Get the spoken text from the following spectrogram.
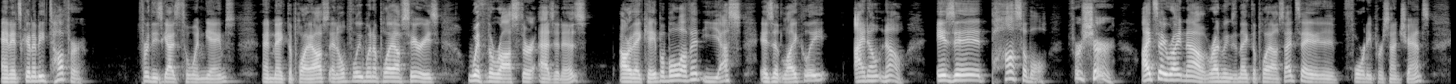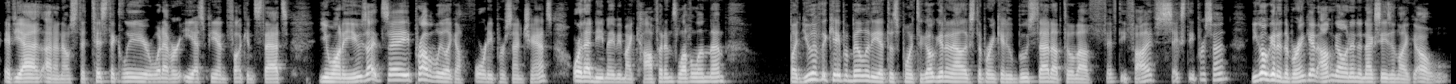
And it's going to be tougher for these guys to win games and make the playoffs and hopefully win a playoff series with the roster as it is. Are they capable of it? Yes. Is it likely? I don't know. Is it possible? For sure. I'd say right now, Red Wings make the playoffs. I'd say 40% chance. If you ask, I don't know, statistically or whatever ESPN fucking stats you want to use, I'd say probably like a 40% chance, or that'd be maybe my confidence level in them. But you have the capability at this point to go get an Alex DeBrincat who boosts that up to about 55, 60%. You go get a DeBrincat. I'm going into next season like, oh,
